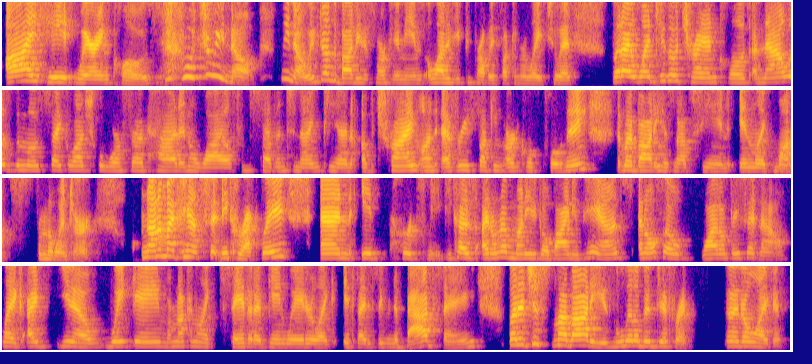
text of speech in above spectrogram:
I hate wearing clothes. what do we know? We know we've done the body dysmorphia memes. A lot of you can probably fucking relate to it. But I went to go try on clothes, and that was the most psychological warfare I've had in a while from 7 to 9 p.m. of trying on every fucking article of clothing that my body has not seen in like months from the winter none of my pants fit me correctly and it hurts me because i don't have money to go buy new pants and also why don't they fit now like i you know weight gain i'm not going to like say that i've gained weight or like if that is even a bad thing but it just my body is a little bit different and i don't like it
